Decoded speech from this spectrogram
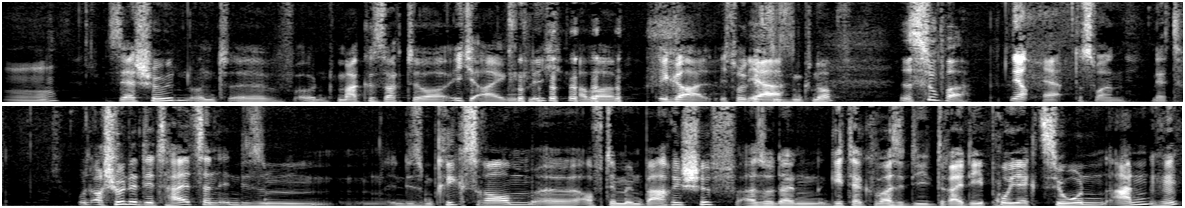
Mhm. Sehr schön und, äh, und Markus sagte, ja, ich eigentlich, aber egal, ich drücke Ja. jetzt diesen Knopf. Das ist super. Ja, Ja. das war nett. Und auch schöne Details dann in diesem, in diesem Kriegsraum äh, auf dem Minbari-Schiff. Also dann geht ja quasi die 3D-Projektion an. Mhm.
